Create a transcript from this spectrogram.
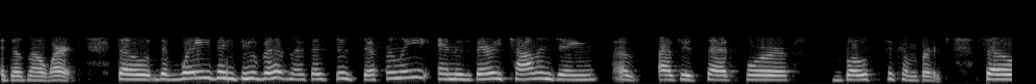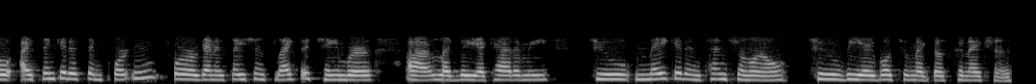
It does not work. So the way they do business is just differently and is very challenging, uh, as you said, for both to converge. So I think it is important for organizations like the Chamber, uh, like the Academy, to make it intentional to be able to make those connections,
